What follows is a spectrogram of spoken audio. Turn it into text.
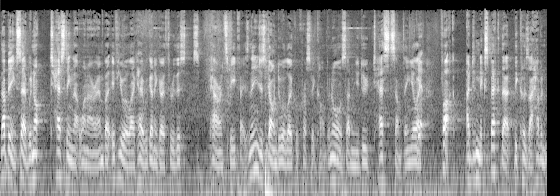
That being said, we're not testing that one RM, but if you were like, hey, we're going to go through this power and speed phase, and then you just go and do a local CrossFit comp, and all of a sudden you do test something, you're like, Yep. fuck, I didn't expect that because I haven't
